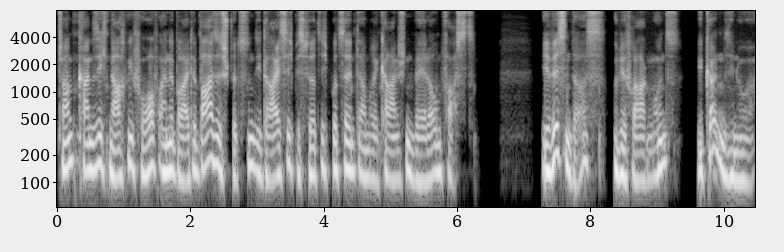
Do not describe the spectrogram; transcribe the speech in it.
Trump kann sich nach wie vor auf eine breite Basis stützen, die 30 bis 40 Prozent der amerikanischen Wähler umfasst. Wir wissen das und wir fragen uns, wie können sie nur?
